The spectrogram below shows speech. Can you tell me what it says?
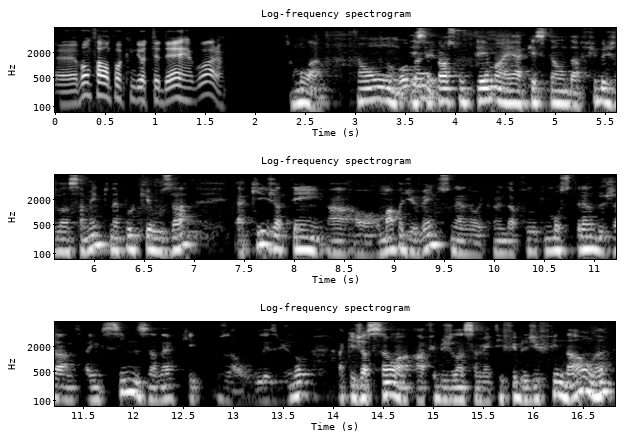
É, vamos falar um pouquinho de OTDR agora? Vamos lá. Então, esse próximo tema é a questão da fibra de lançamento, né? Por que usar? Aqui já tem a, o mapa de eventos, né, no equipamento da Fluke, mostrando já em cinza, né, que usar o laser de novo. Aqui já são a, a, fibra de lançamento e fibra de final, né?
